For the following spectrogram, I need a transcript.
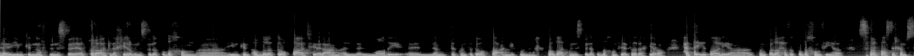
يمكن نوف بالنسبة للقراءات الأخيرة بالنسبة للتضخم يمكن أفضل التوقعات في العام الماضي لم تكن تتوقع أن يكون انخفاضات بالنسبة للتضخم في الفترة الأخيرة. حتى إيطاليا كنت ألاحظ التضخم فيها 0.75%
